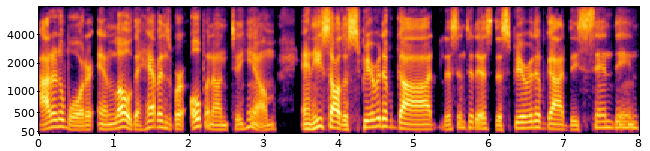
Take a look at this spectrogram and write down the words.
out of the water, and lo, the heavens were open unto him, and he saw the Spirit of God, listen to this, the Spirit of God descending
